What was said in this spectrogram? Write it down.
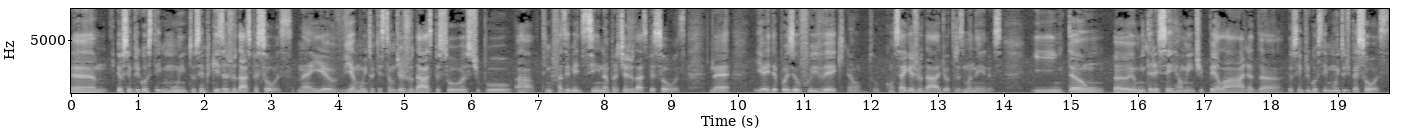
Ahn, eu sempre gostei muito, eu sempre quis ajudar as pessoas, né? E eu via muito a questão de ajudar as pessoas, tipo, ah, tem que fazer medicina para te ajudar as pessoas, né? E aí depois eu fui ver que não, tu consegue ajudar de outras maneiras. E então ah, eu me interessei realmente pela área da. Eu sempre gostei muito de pessoas,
